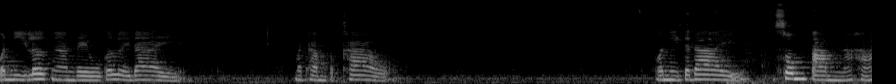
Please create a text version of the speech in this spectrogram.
วันนี้เลิกงานเร็วก็เลยได้ มาทำกับข้าว วันนี้ก็ได้ส้มตำนะคะ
